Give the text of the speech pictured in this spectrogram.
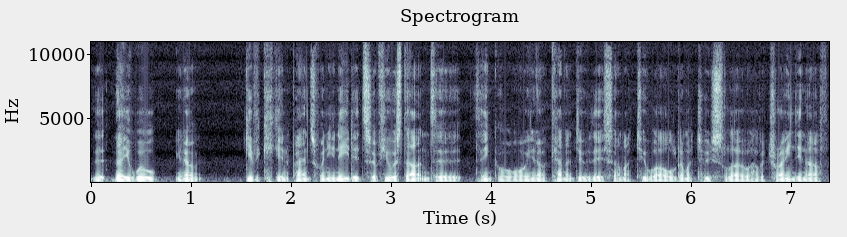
that they will, you know, give you a kick in the pants when you need it. So if you were starting to think, oh, you know, can I do this? Am I too old? Am I too slow? Have I trained enough?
